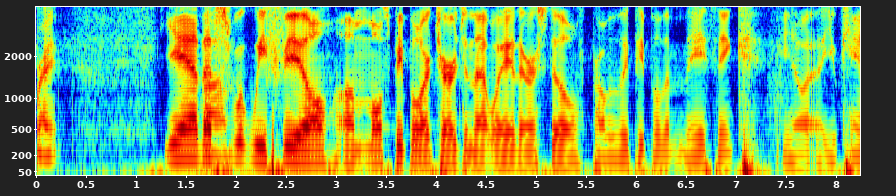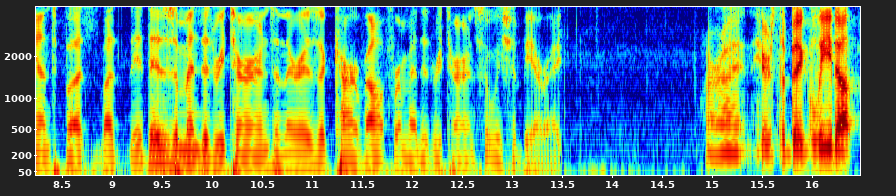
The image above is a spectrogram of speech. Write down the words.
right? Yeah, that's um, what we feel. Um, most people are charging that way. There are still probably people that may think you know uh, you can't, but but it is amended returns, and there is a carve out for amended returns, so we should be all right. All right. Here's the big lead up.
